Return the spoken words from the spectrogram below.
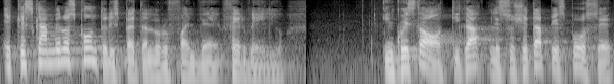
e che scambiano sconto rispetto al loro fair value. In questa ottica, le società più esposte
